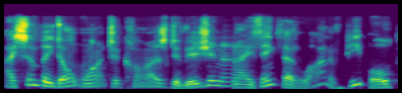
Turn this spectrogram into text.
I simply don't want to cause division. And I think that a lot of people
